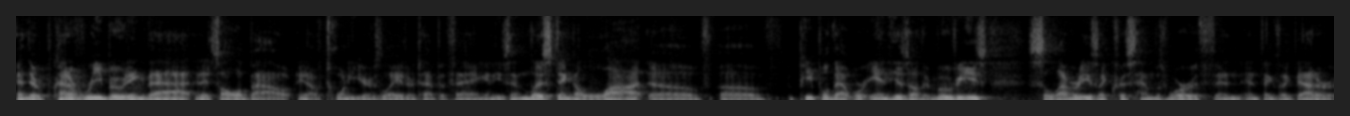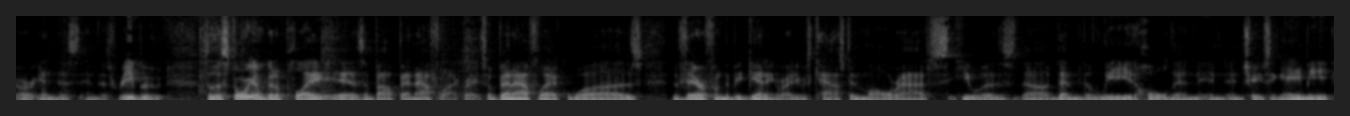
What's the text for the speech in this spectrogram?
and they're kind of rebooting that, and it's all about you know 20 years later type of thing. And he's enlisting a lot of of people that were in his other movies, celebrities like Chris Hemsworth and, and things like that are, are in this in this reboot. So the story I'm going to play is about Ben Affleck, right? So Ben Affleck was there from the beginning, right? He was cast in Mallrats. He was uh, then the lead Holden in, in Chasing Amy,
